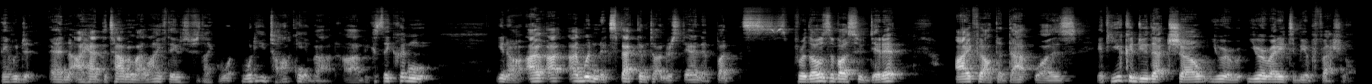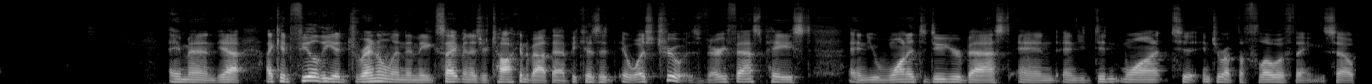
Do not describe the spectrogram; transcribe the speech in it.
they would, and I had the time of my life. They would just like, "What? What are you talking about?" Uh, because they couldn't, you know, I, I, I wouldn't expect them to understand it. But for those of us who did it, I felt that that was if you could do that show, you were you were ready to be a professional. Amen. Yeah. I could feel the adrenaline and the excitement as you're talking about that because it, it was true. It was very fast paced and you wanted to do your best and and you didn't want to interrupt the flow of things. So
